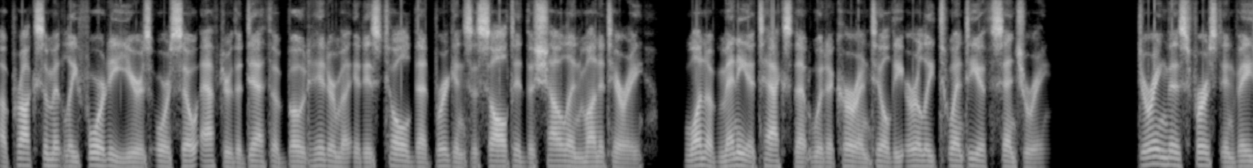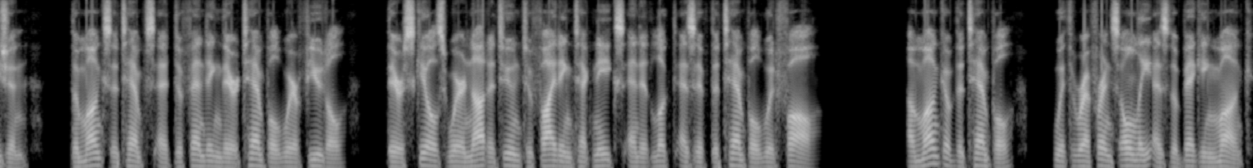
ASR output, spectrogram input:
approximately 40 years or so after the death of Bodhidharma it is told that brigands assaulted the Shaolin monastery, one of many attacks that would occur until the early 20th century. During this first invasion, the monks' attempts at defending their temple were futile, their skills were not attuned to fighting techniques and it looked as if the temple would fall. A monk of the temple, with reference only as the begging monk,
